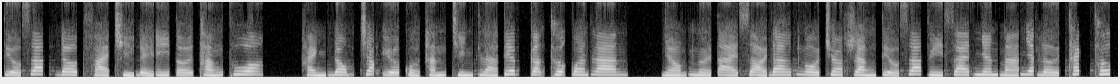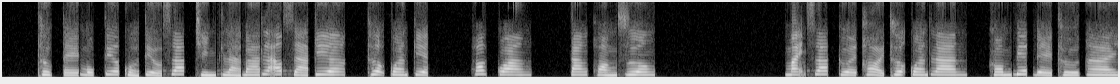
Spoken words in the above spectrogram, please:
Tiểu gia đâu phải chỉ để ý tới thắng thua, hành động trọng yếu của hắn chính là tiếp cận thượng quan lan. Nhóm người tài giỏi đang ngồi cho rằng tiểu gia vì sai nhân mà nhận lời thách thức. Thực tế mục tiêu của tiểu gia chính là ba lão già kia, thượng quan kiệt, hoắc quang, tăng hoàng dương. Mạnh gia cười hỏi thượng quan lan, không biết đề thứ hai,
